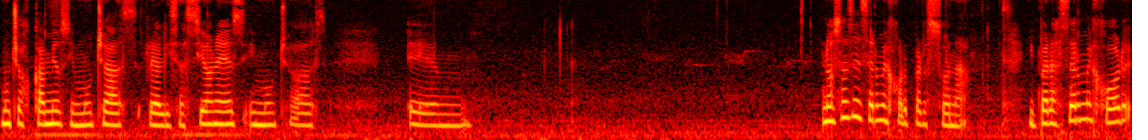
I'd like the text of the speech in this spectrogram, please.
muchos cambios y muchas realizaciones y muchas em, nos hace ser mejor persona y para ser mejor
